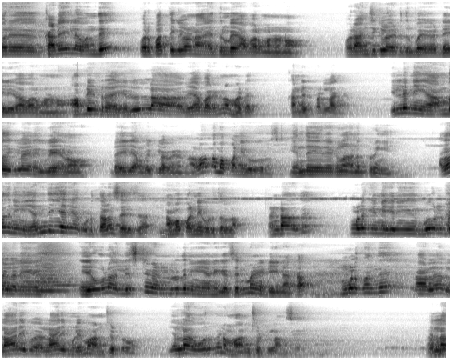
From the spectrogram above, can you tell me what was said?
ஒரு கடையில் வந்து ஒரு பத்து கிலோ நான் எடுத்துன்னு போய் வியாபாரம் பண்ணணும். ஒரு அஞ்சு கிலோ எடுத்துட்டு போய் டெய்லி வியாபாரம் பண்ணணும். அப்படின்ற எல்லா வியாபாரிகளும் நம்மகிட்ட கான்டாக்ட் பண்ணலாங்க இல்லை நீங்கள் ஐம்பது கிலோ எனக்கு வேணும். டெய்லி ஐம்பது கிலோ வேணும்னாலும் நம்ம பண்ணி கொடுக்குறோம் சார். எந்த ஏரியாக்கெல்லாம் அனுப்புறீங்க அதாவது நீங்கள் எந்த ஏரியா கொடுத்தாலும் சரி சார். நம்ம பண்ணி கொடுத்துடலாம். ரெண்டாவது உங்களுக்கு இன்றைக்கி நீங்கள் கூகுள் பேல நீங்கள் எவ்வளோ லிஸ்ட்டு வேணுன்றது நீங்கள் எனக்கு சென்ட் பண்ணிட்டீங்கன்னாக்கா உங்களுக்கு வந்து நாலு லாரி லாரி மூலியமாக அனுப்பிச்சுட்ருவோம் எல்லா ஊருக்கும் நம்ம அனுப்பிச்சுட்லாம் சார். எல்லா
